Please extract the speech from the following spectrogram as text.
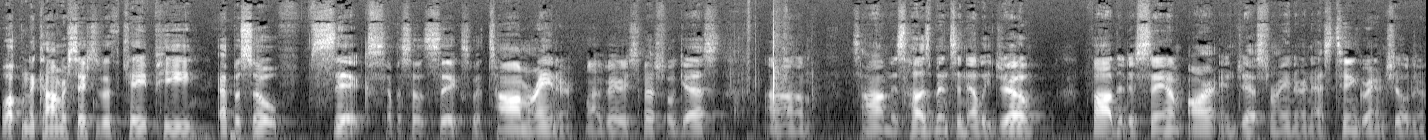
Welcome to Conversations with KP, episode six. Episode six with Thom Rainer, my very special guest. Um, Thom is husband to Nellie Jo, father to Sam, Art, and Jess Rainer, and has 10 grandchildren.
